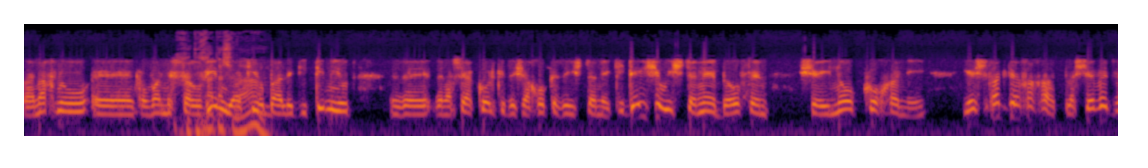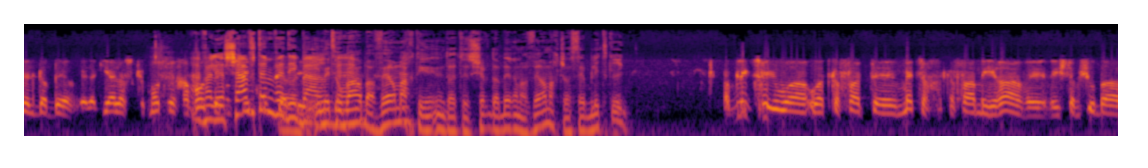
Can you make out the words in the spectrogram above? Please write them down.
ואנחנו כמובן מסרבים. להכיר בלגיטימיות ו- ונעשה הכל כדי שהחוק הזה ישתנה. כדי שהוא ישתנה באופן שאינו כוחני, יש רק דרך אחת, לשבת ולדבר ולהגיע להסכמות רחבות. אבל ישבתם. ודיברתם. אם מדובר בוורמאכט, אם אתה תשב לדבר עם הוורמאכט שעושה בליצקריג, הבליצקריג הוא, הוא התקפת אה, מצח, התקפה מהירה, והשתמשו בה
